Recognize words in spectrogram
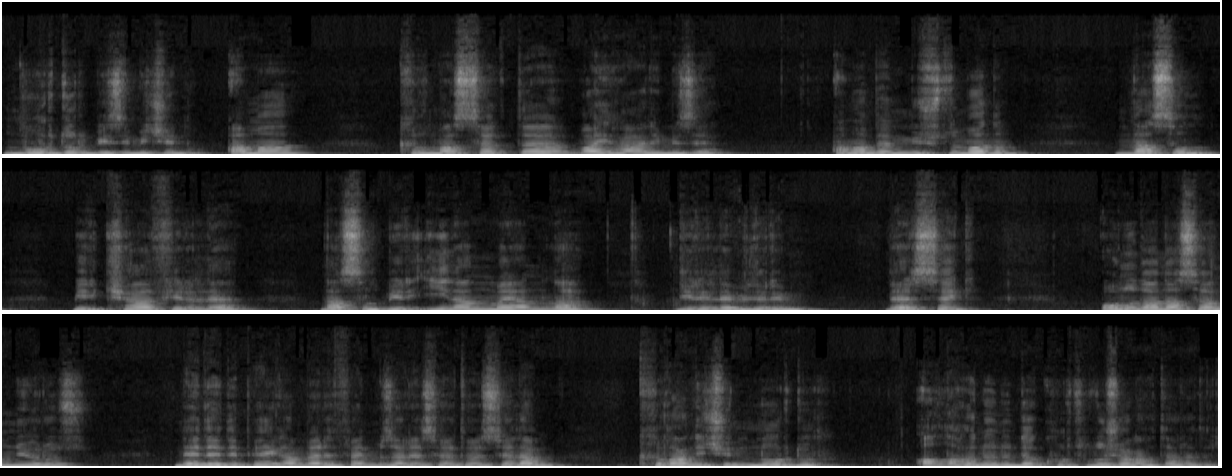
nurdur bizim için ama kılmazsak da vay halimize. Ama ben Müslümanım. Nasıl bir kafirle, nasıl bir inanmayanla dirilebilirim dersek onu da nasıl anlıyoruz? Ne dedi Peygamber Efendimiz Aleyhisselatü Vesselam? Kılan için nurdur. Allah'ın önünde kurtuluş anahtarıdır.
